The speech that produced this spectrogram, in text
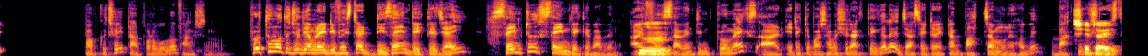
সবকিছুই তারপর বলব ফাংশনাল প্রথমত যদি আমরা এই ডিভাইসটার ডিজাইন দেখতে যাই সেম টু সেম দেখতে পাবেন। আইফোন সেভেন্টিন প্রো ম্যাক্স আর এটাকে পাশাপাশি রাখতে গেলে জাস্ট এটার একটা বাচ্চা মনে হবে। বাকি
